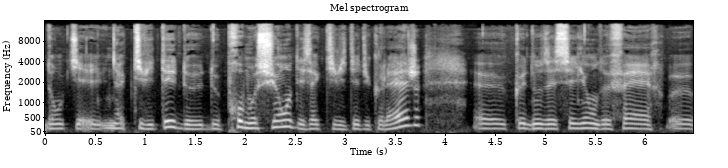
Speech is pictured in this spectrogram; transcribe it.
Donc il y a une activité de, promotion des activités du collège euh, que nous essayons de faire euh,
